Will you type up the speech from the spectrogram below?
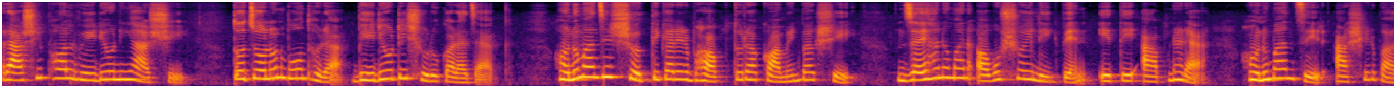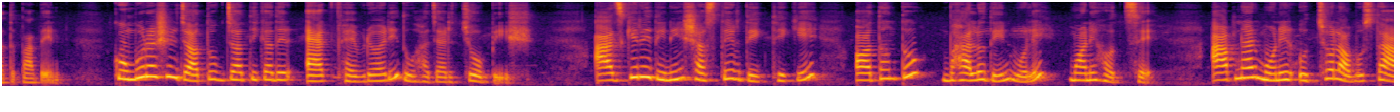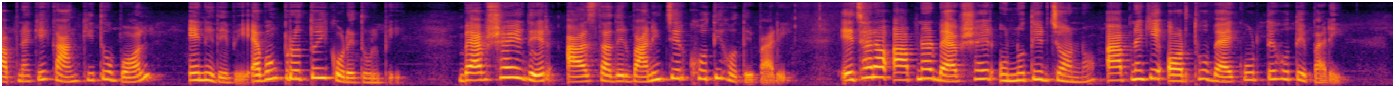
রাশিফল ভিডিও নিয়ে আসি। তো চলুন বন্ধুরা, ভিডিওটি শুরু করা যাক। হনুমানজির সত্যিকারের ভক্তরা কমেন্ট বাক্সে জয় হনুমান অবশ্যই লিখবেন। এতে আপনারা হনুমানজির আশীর্বাদ পাবেন। কুম্ভরাশির জাতক জাতিকাদের এক ফেব্রুয়ারি দু হাজার চব্বিশ। আজকের এই দিনে স্বাস্থ্যের দিক থেকে অত্যন্ত ভালো দিন বলে মনে হচ্ছে। আপনার মনের উচ্ছল অবস্থা আপনাকে কাঙ্ক্ষিত বল এনে দেবে এবং প্রত্যয়ী করে তুলবে। ব্যবসায়ীদের আজ তাদের বাণিজ্যের ক্ষতি হতে পারে। এছাড়াও আপনার ব্যবসায়ের উন্নতির জন্য আপনাকে অর্থ ব্যয় করতে হতে পারে।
